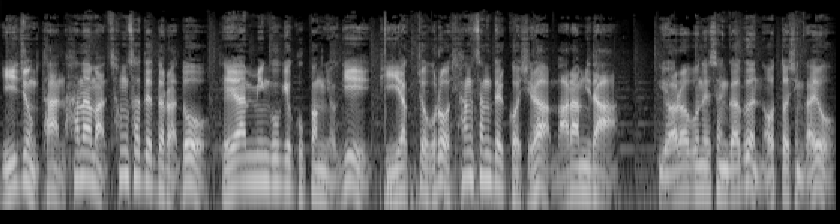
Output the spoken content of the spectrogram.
이 중 단 하나만 성사되더라도 대한민국의 국방력이 비약적으로 향상될 것이라 말합니다. 여러분의 생각은 어떠신가요?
